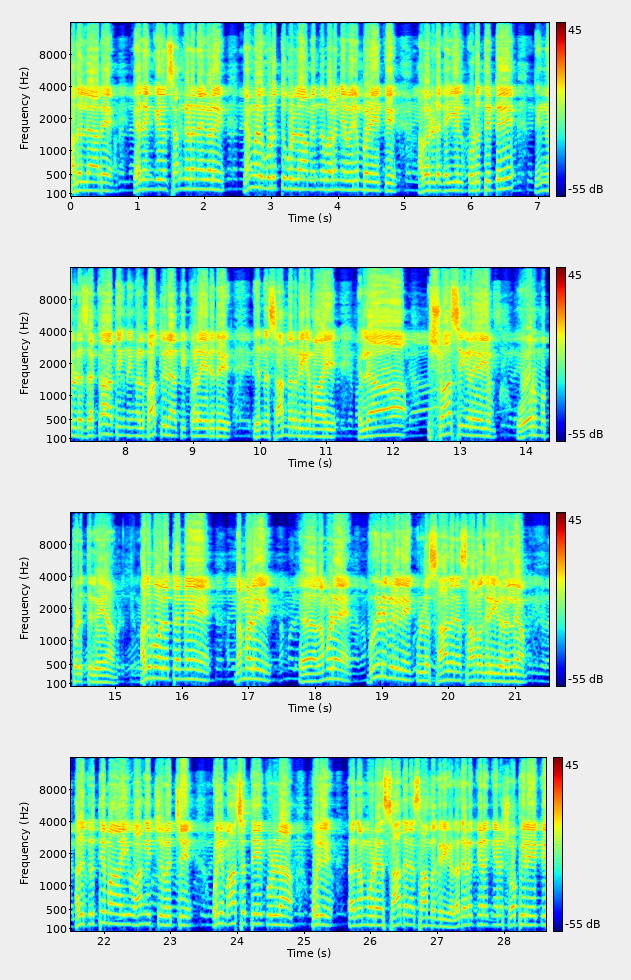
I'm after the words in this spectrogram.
അതല്ലാതെ ഏതെങ്കിലും സംഘടനകളെ ഞങ്ങൾ കൊടുത്തുകൊള്ളാം എന്ന് പറഞ്ഞ് വരുമ്പോഴേക്ക് അവരുടെ കയ്യിൽ കൊടുത്തിട്ട് നിങ്ങളുടെ സക്കാത്ത് നിങ്ങൾ ബാത്തുലാക്കി കളയരുത് എന്ന് സാന്ദർഭികമായി എല്ലാ വിശ്വാസികളെയും ഓർമ്മപ്പെടുത്തുകയാണ്. അതുപോലെ തന്നെ നമ്മൾ നമ്മുടെ വീടുകളിലേക്കുള്ള സാധന സാമഗ്രികളെല്ലാം അത് കൃത്യമായി വാങ്ങിച്ചു വെച്ച് ഒരു മാസത്തേക്കുള്ള ഒരു നമ്മുടെ സാധന സാമഗ്രികൾ. അത് ഇടയ്ക്കിടയ്ക്ക് ഇങ്ങനെ ഷോപ്പിലേക്ക്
